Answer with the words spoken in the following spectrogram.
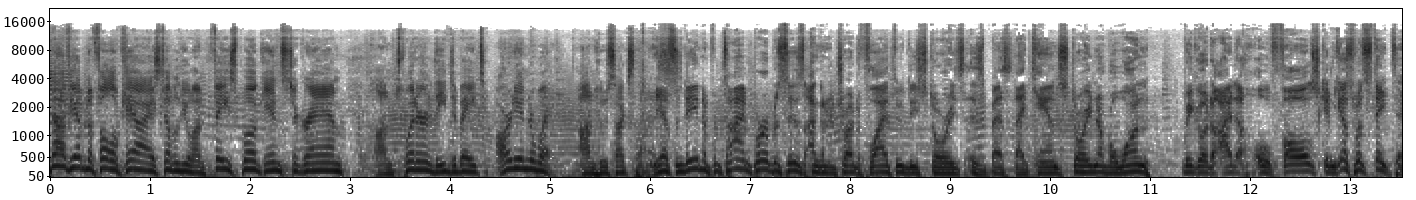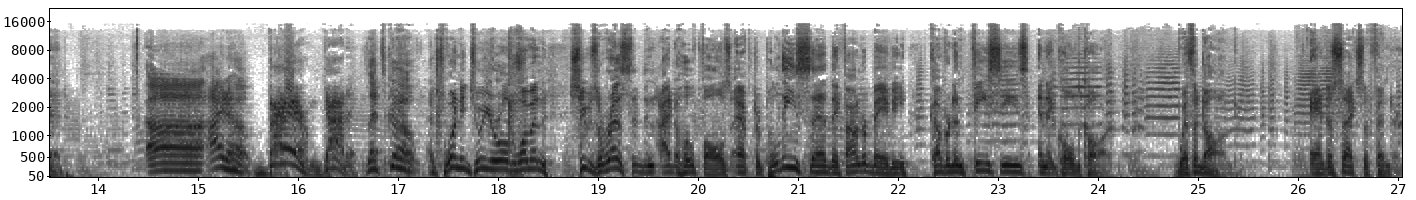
Now, if you happen to follow KISW on Facebook, Instagram, on Twitter, the debate already underway on Who Sucks Less. Yes, indeed. And for time purposes, I'm going to try to fly through these stories as best I can. Story number one we go to Idaho Falls. Can you guess what state, Ted? Uh, Idaho. Bam! Got it. Let's go. A 22 year old woman, she was arrested in Idaho Falls after police said they found her baby covered in feces in a cold car with a dog and a sex offender.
